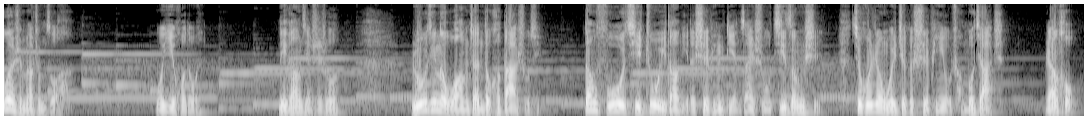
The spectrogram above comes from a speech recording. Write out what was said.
为什么要这么做？我疑惑地问。李刚解释说：“如今的网站都靠大数据。”当服务器注意到你的视频点赞数激增时，就会认为这个视频有传播价值，然后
